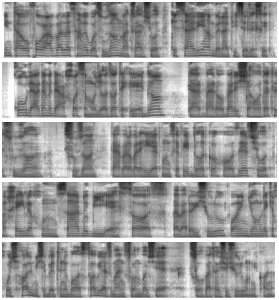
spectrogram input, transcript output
این توافق اول از همه با سوزان مطرح شد که سریع هم به نتیجه رسید. قول عدم درخواست مجازات اعدام در برابر شهادت سوزان. سوزان در برابر هیئت منصفه دادگاه حاضر شد و خیلی خونسرد و بی احساس و برای شروع با این جمله که خوشحال میشه بتونه بازتابی از منسون باشه صحبتاشو شروع می‌کنه.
